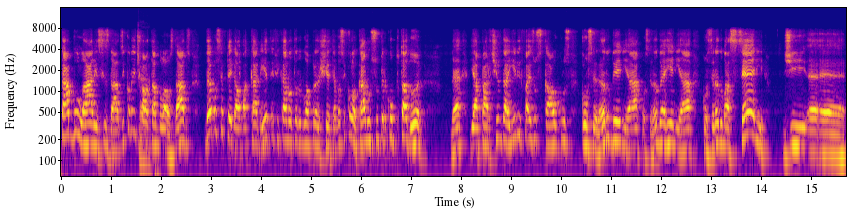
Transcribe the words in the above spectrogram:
tabular esses dados. E quando a gente é. fala tabular os dados, não é você pegar uma caneta e ficar anotando numa prancheta, é você colocar num supercomputador. Né? E a partir daí ele faz os cálculos considerando DNA, considerando RNA, considerando uma série de é,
